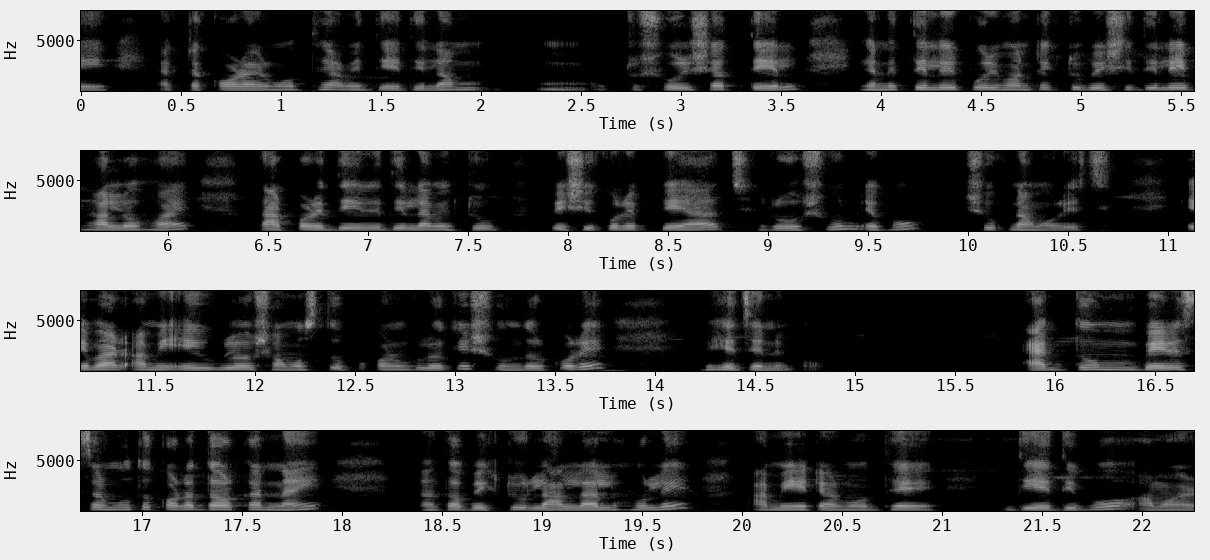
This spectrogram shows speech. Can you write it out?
এই একটা কড়াইয়ের মধ্যে আমি দিয়ে দিলাম একটু সরিষার তেল। এখানে তেলের পরিমাণটা একটু বেশি দিলেই ভালো হয়। তারপরে দিয়ে দিলাম একটু বেশি করে পেঁয়াজ, রসুন এবং শুকনা মরিচ। এবার আমি এইগুলো সমস্ত উপকরণগুলোকে সুন্দর করে ভেজে নেব। একদম বেরেস্তার মতো করার দরকার নাই। তবে একটু লাল লাল হলে আমি এটার মধ্যে দিয়ে দিব আমার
